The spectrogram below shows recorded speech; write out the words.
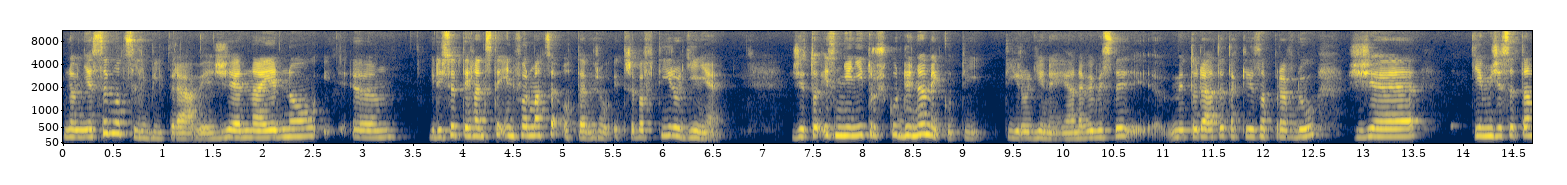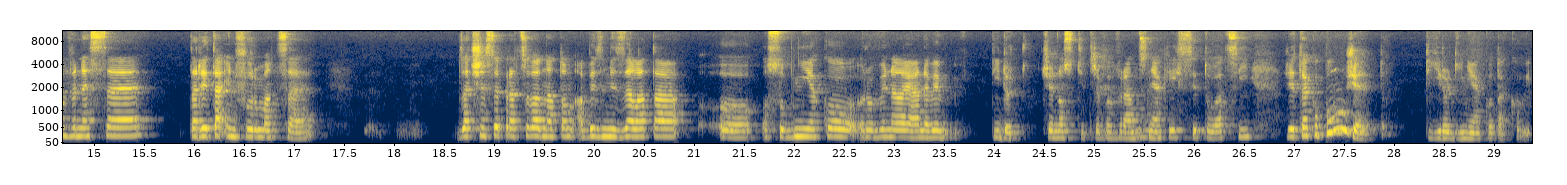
No mně se moc líbí právě, že najednou, em, když se tyhle ty informace otevřou, i třeba v té rodině, že to i změní trošku dynamiku té rodiny. Já nevím, jestli mi to dáte taky za pravdu, že tím, že se tam vnese tady ta informace, začne se pracovat na tom, aby zmizela ta o, osobní jako rovina, já nevím, té dotčenosti třeba v rámci nějakých situací, že to jako pomůže té rodině jako takový.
